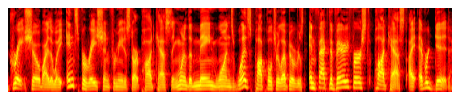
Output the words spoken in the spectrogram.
Great show, by the way. Inspiration for me to start podcasting. One of the main ones was Pop Culture Leftovers. In fact, the very first podcast I ever did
